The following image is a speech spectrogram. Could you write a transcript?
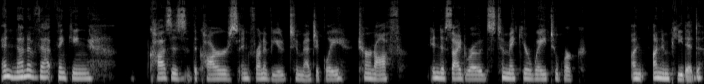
And none of that thinking causes the cars in front of you to magically turn off into side roads to make your way to work un- unimpeded.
